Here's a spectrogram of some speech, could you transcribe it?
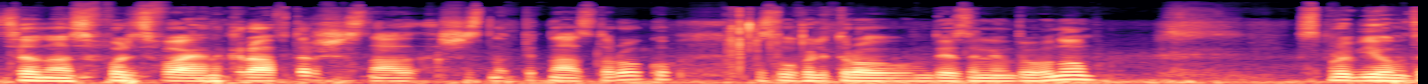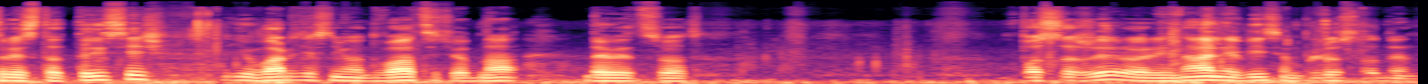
Це у нас Volkswagen Crafter 16, 16 15 року з 2-літровим дизельним двигуном з пробігом 300 тисяч і вартість нього 21 900. Пасажир оригінальний 8 плюс 1.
